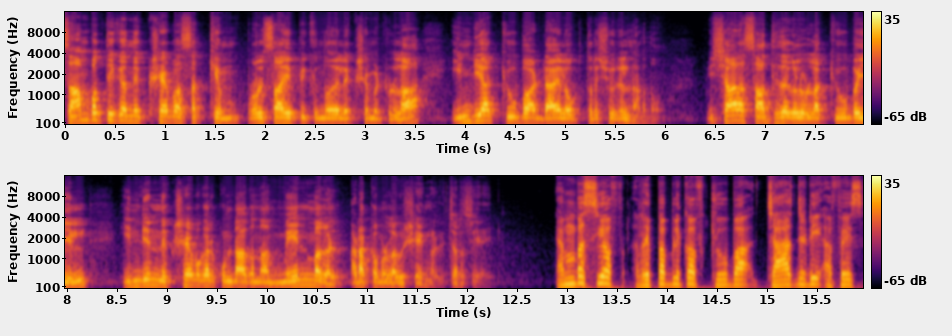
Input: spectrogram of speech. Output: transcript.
സാമ്പത്തിക നിക്ഷേപ സഖ്യം പ്രോത്സാഹിപ്പിക്കുന്നത് ലക്ഷ്യമിട്ടുള്ള ഇന്ത്യ ക്യൂബ ഡയലോഗ് തൃശൂരിൽ നടന്നു. വിശാല സാധ്യതകളുള്ള ക്യൂബയിൽ ഇന്ത്യൻ നിക്ഷേപകർക്കുണ്ടാകുന്ന മേന്മകൾ അടക്കമുള്ള വിഷയങ്ങൾ ചർച്ചയായി. Embassy of republic of Cuba chargé d'affaires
